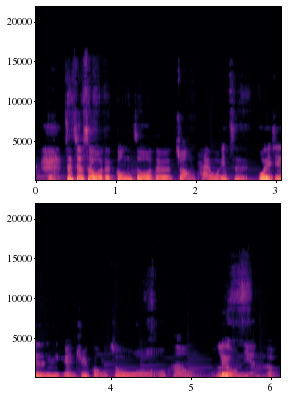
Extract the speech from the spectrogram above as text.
这就是我的工作的状态，我一直我已经远距工作，我看六年了，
